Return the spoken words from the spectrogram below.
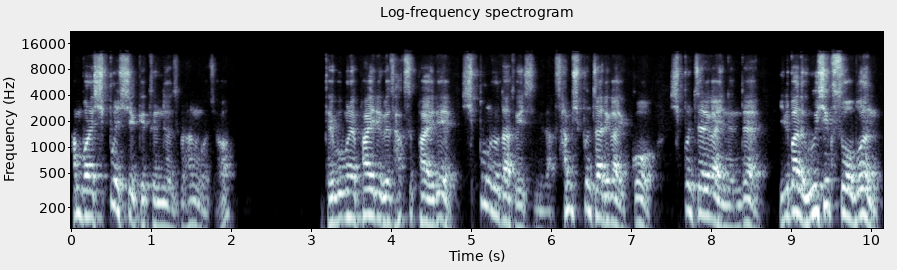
한 번에 10분씩 이렇게 듣는 연습을 하는 거죠. 대부분의 파일이 그래서 학습 파일이 10분으로 다 되어 있습니다. 30분짜리가 있고 10분짜리가 있는데 일반 의식 수업은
